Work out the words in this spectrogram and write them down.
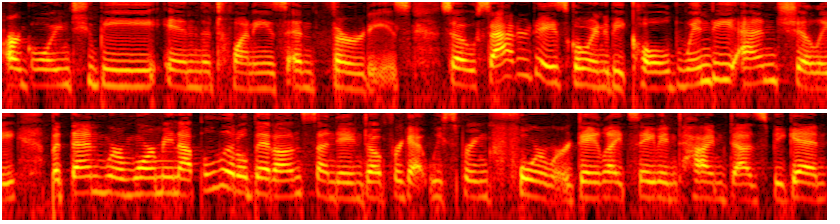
are going to be in the 20s and 30s. So Saturday is going to be cold, windy and chilly, but then we're warming up a little bit on Sunday. And don't forget, we spring forward. Daylight daylight saving time does begin.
